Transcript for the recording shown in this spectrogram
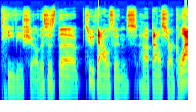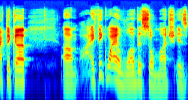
TV show. This is the 2000s uh, Battlestar Galactica. Um, I think why I love this so much is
